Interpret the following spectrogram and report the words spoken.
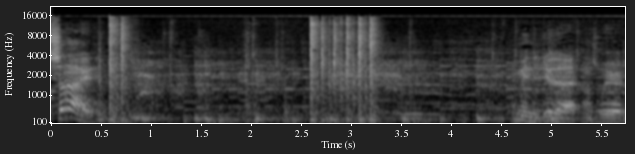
Side. I mean to do that. That was weird.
